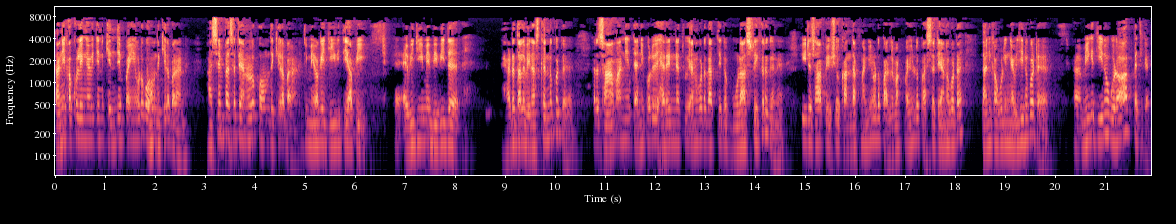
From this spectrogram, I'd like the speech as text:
තනි කකුලෙන් ඇවිදින කෙන්දෙන් පයින්නකොට කොහොමද කියලා බලන්න. පස්සෙන් පස්සට යනකොට කොහොමද කියලා බලන්න. ඉතින් මේ වගේ ජීවිතي අපි ඇවිදීමේ විවිධ හැඩතල වෙනස් කරනකොට අර සාමාන්‍ය තනි පොළවේ හැරෙන්නේ නැතුව යනකොට ගත් එක මූලාශ්‍රය කරගෙන ඊට සාපේක්ෂව කන්දක් නගිනකොට පල්ලමක් බහිනකොට පස්සට යනකොට තනි කකුලෙන් ඇවිදිනකොට මේකේ තියෙන ගොඩාක් පැතිකඩ.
